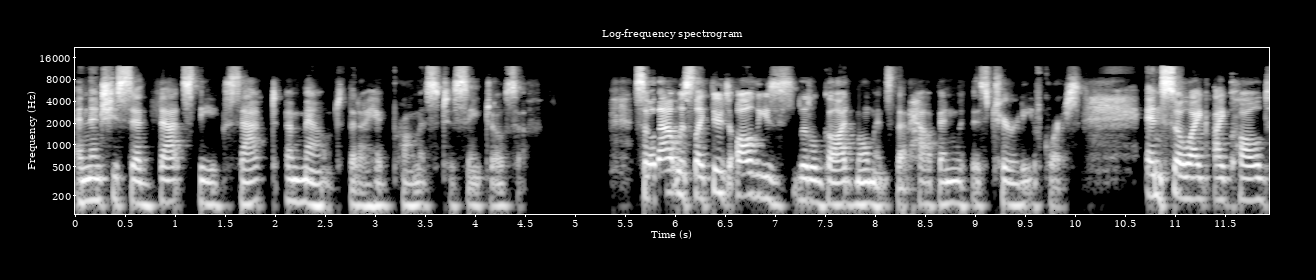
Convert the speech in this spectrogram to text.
And then she said, that's the exact amount that I had promised to St. Joseph. So that was like, there's all these little God moments that happen with this charity, of course. And so I, I called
